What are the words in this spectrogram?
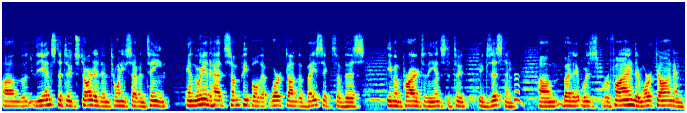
Um, the, the Institute started in 2017, and we had had some people that worked on the basics of this even prior to the Institute existing. Um, but it was refined and worked on, and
